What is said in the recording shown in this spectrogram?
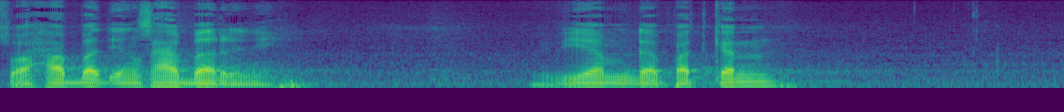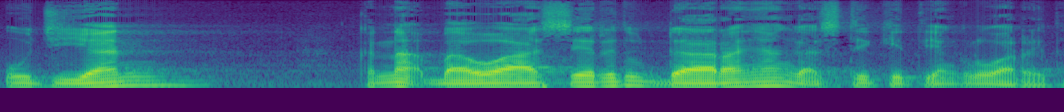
sahabat yang sabar ini. Dia mendapatkan ujian kena bawasir itu darahnya enggak sedikit yang keluar itu.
